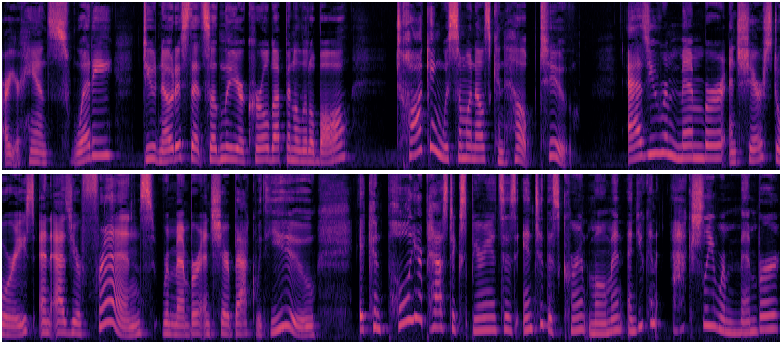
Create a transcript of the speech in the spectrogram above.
Are your hands sweaty? Do you notice that suddenly you're curled up in a little ball? Talking with someone else can help too. As you remember and share stories, and as your friends remember and share back with you, it can pull your past experiences into this current moment, and you can actually remember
